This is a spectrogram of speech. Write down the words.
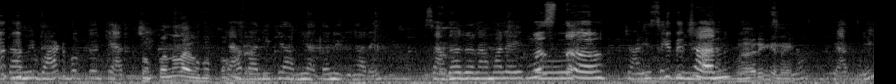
आता आम्ही वाट बघतोय कॅबची पप्पांना लागू पप्पा कॅब कुठे? आली की आम्ही आता निघणार आहे. साधारण आम्हाला एक मस्त. चाळीस किती छान. भारी की नाही? कॅबने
